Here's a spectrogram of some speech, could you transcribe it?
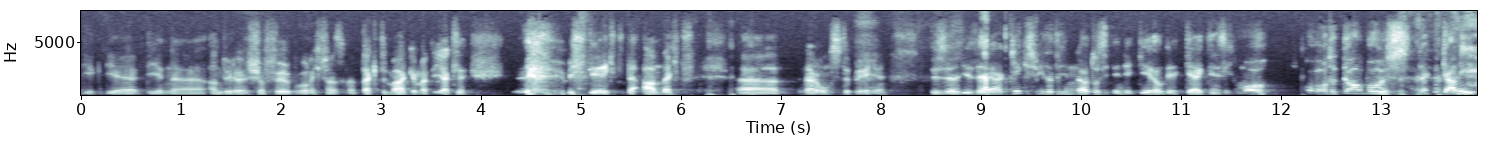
die, die, die een uh, andere chauffeur begon echt van zijn tak te maken, maar die jakke wist direct de aandacht naar ons te brengen. Dus die zei, ja, kijk eens wie dat er in de auto zit. En die kerel die kijkt en zegt, oh, oh, de cowboys, dat kan niet.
